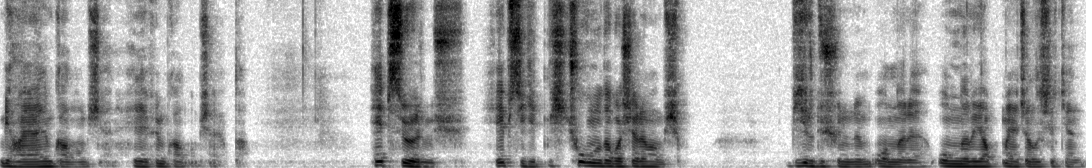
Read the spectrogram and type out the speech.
Bir hayalim kalmamış yani. Hedefim kalmamış hayatta. Hepsi ölmüş. Hepsi gitmiş. Çoğunu da başaramamışım. Bir düşündüm onları. Onları yapmaya çalışırken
